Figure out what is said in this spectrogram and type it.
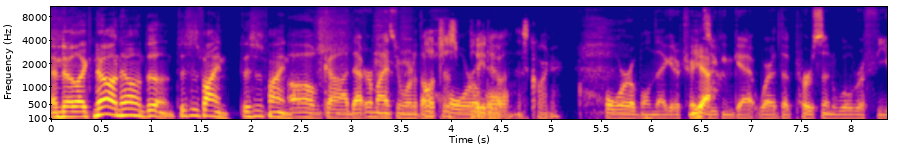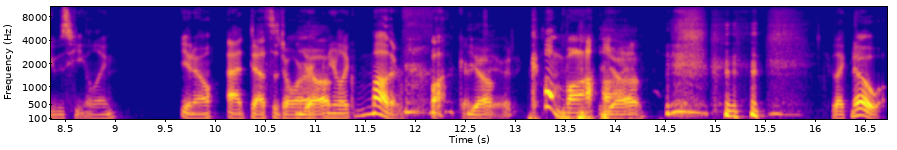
and they're like, "No, no, no, this is fine. This is fine." Oh god, that reminds me of one of the I'll just out horrible, in this corner. horrible negative traits Yeah. you can get, where the person will refuse healing. You know, at death's door, Yup. and you're like, motherfucker, Yup. dude, come on. Yup. You're like, no,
